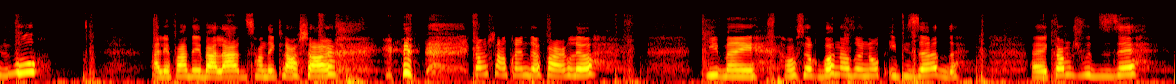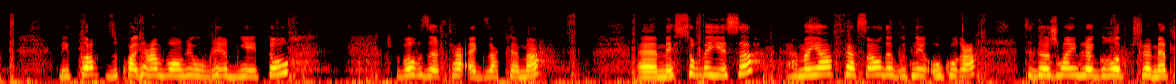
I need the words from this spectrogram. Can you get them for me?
de vous. Allez faire des balades sans déclencheur. Comme je suis en train de faire là. Puis, ben, on se revoit dans un autre épisode. Euh, comme je vous disais, les portes du programme vont réouvrir bientôt. Je peux pas vous dire quand exactement. Euh, mais surveillez ça. La meilleure façon de vous tenir au courant, c'est de joindre le groupe. Je vais mettre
